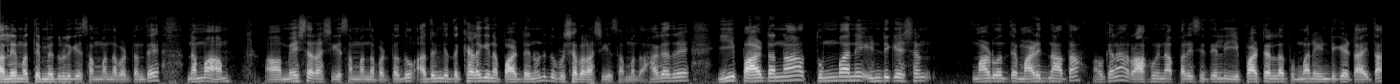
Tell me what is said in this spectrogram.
ತಲೆ ಮತ್ತು ಮೆದುಳಿಗೆ ಸಂಬಂಧಪಟ್ಟಂತೆ ನಮ್ಮ ಮೇಷರಾಶಿಗೆ ಸಂಬಂಧಪಟ್ಟದ್ದು. ಅದರಿಂದ ಕೆಳಗಿನ ಪಾರ್ಟ್ ಏನು ಇದು ವೃಷಭ ರಾಶಿಗೆ ಸಂಬಂಧ. ಹಾಗಾದರೆ ಈ ಪಾಟನ್ನು ತುಂಬಾ ಇಂಡಿಕೇಶನ್ ಮಾಡುವಂತೆ ಮಾಡಿದ್ನ ಆತ, ಓಕೆನಾ? ರಾಹುವಿನ ಪರಿಸ್ಥಿತಿಯಲ್ಲಿ ಈ ಪಾಠ ಎಲ್ಲ ತುಂಬಾ ಇಂಡಿಕೇಟ್ ಆಯಿತಾ?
